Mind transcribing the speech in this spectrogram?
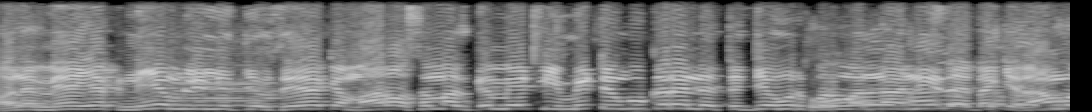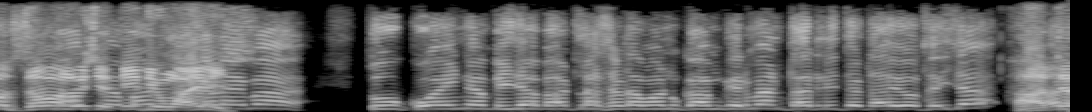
અને મેં એક નિયમ લીધો છે કે મારો સમાજ ગમે એટલી મીટિંગો કરે ને તે દેહુર પરમાર ના નહીં જાય બાકી તમે રામોદ જવાનું છે તેથી હું આવીશ. તું કોઈને બીજા બાટલા ચડાવવાનું કામ કરી તારી રીતે ડાયો થઈ જા. હા તે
